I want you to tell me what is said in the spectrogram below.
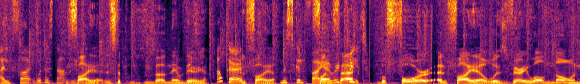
Al-Faya. What does that mean? Al-Faya. This is the name of the area. Okay. Al-Faya. Misk Al Faya retreat. fact, before Al Faya was very well known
